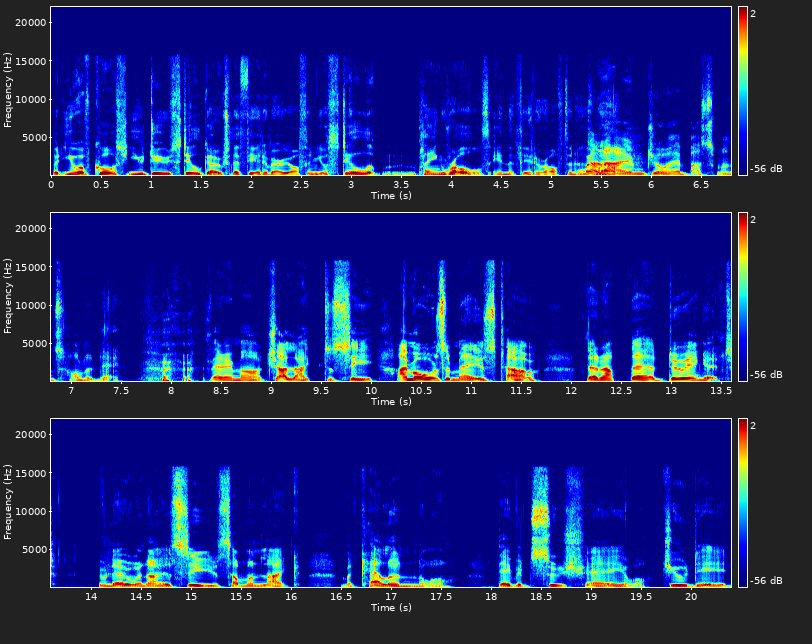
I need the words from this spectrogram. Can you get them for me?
But you, of course, you do still go to the theatre very often. You're still mm, playing roles in the theatre often as well, well. I enjoy a busman's holiday very much. I like to see. I'm always amazed how they're up there doing it. You know, when I see someone like McKellen or David Suchet or Judi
